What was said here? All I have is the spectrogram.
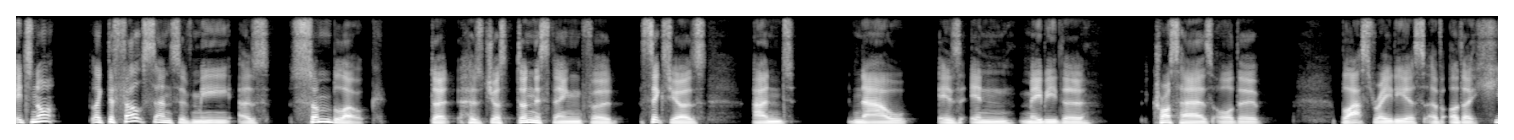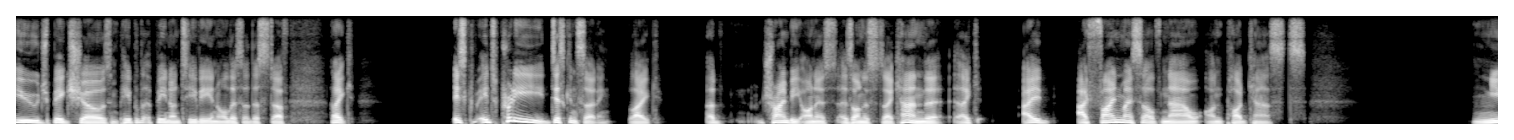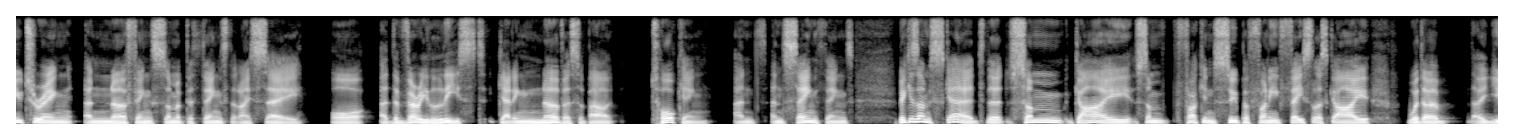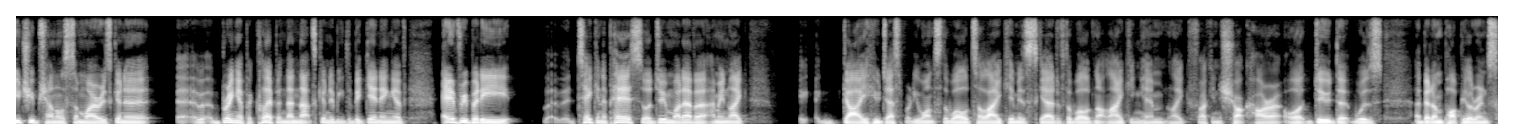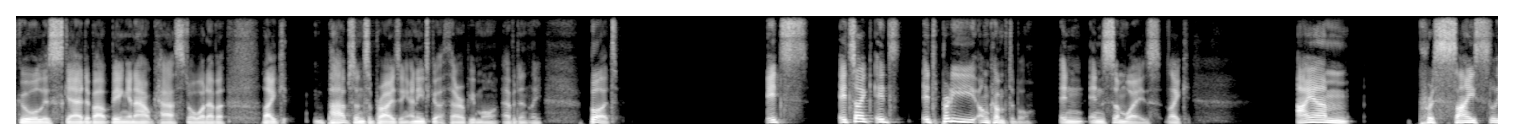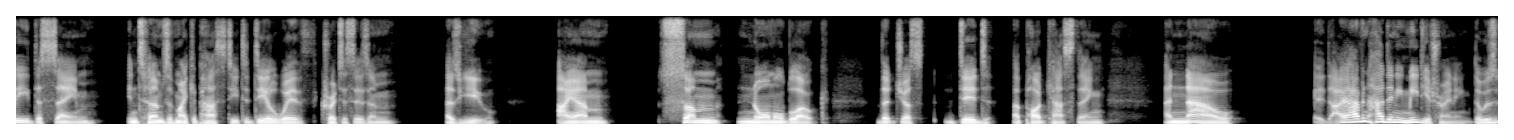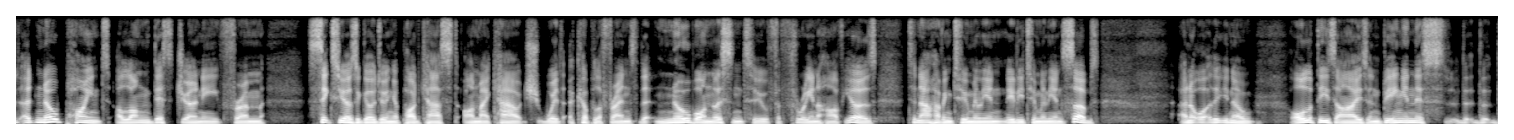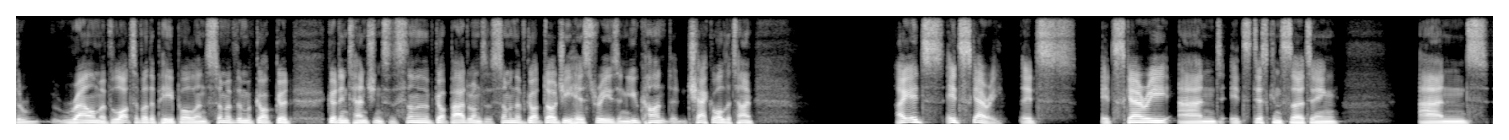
it's not like the felt sense of me as some bloke that has just done this thing for six years and now is in maybe the crosshairs or the blast radius of other huge big shows and people that have been on TV and all this other stuff. Like it's it's pretty disconcerting. Like, I try and be honest, as honest as I can. That like I I find myself now on podcasts neutering and nerfing some of the things that I say, or at the very least, getting nervous about talking and and saying things because I'm scared that some guy, some fucking super funny faceless guy with a, a YouTube channel somewhere is to uh, bring up a clip and then that's going to be the beginning of everybody uh, taking a piss or doing whatever. I mean, like, guy who desperately wants the world to like him is scared of the world not liking him, like fucking shock horror, or dude that was a bit unpopular in school is scared about being an outcast or whatever. Like, perhaps unsurprising. I need to go to therapy more, evidently. But it's it's like it's it's pretty uncomfortable in in some ways. Like I am precisely the same in terms of my capacity to deal with criticism as you, I am some normal bloke that just did a podcast thing. And now I haven't had any media training. There was at no point along this journey from six years ago doing a podcast on my couch with a couple of friends that no one listened to for three and a half years to now having two million, nearly two million subs. And, you know, all of these eyes and being in this the, the, realm of lots of other people and some of them have got good good intentions and some of them have got bad ones and some of them have got dodgy histories and you can't check all the time. I, it's it's scary. It's it's scary and it's disconcerting and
